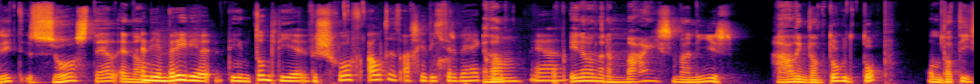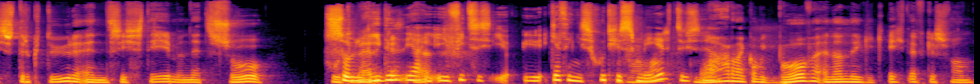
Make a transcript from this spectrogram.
rit zo steil en dan En die die, die een top, die je verschoof altijd als je dichterbij dan kwam. Ja. op een of andere magische manier haal ik dan toch de top, omdat die structuren en systemen net zo goed Solide, werken, ja, hè. je, fiets is, je, je ketting is goed gesmeerd, dus ja, Maar dan kom ik boven en dan denk ik echt even van...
